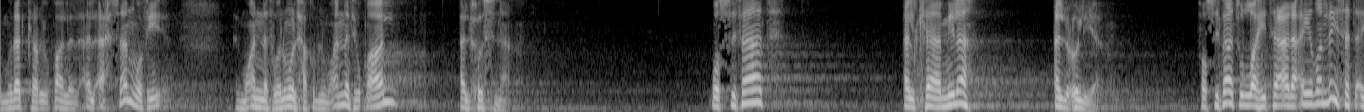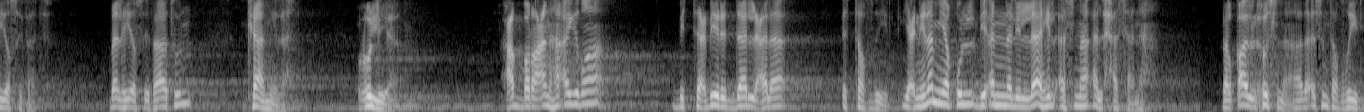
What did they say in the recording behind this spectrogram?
المذكر يقال الأحسن وفي المؤنث والملحق بالمؤنث يقال الحسنى. والصفات الكاملة العليا. فصفات الله تعالى أيضا ليست أي صفات بل هي صفات كاملة عليا. عبر عنها أيضا بالتعبير الدال على التفضيل. يعني لم يقل بأن لله الأسماء الحسنة بل قال الحسنى هذا اسم تفضيل.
